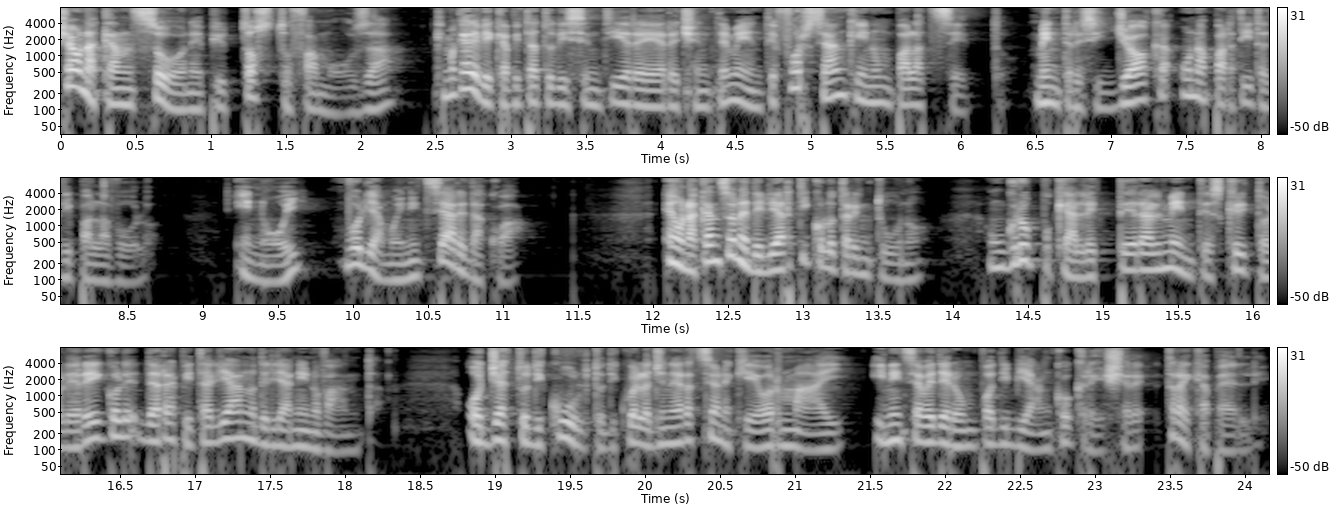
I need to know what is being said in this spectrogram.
C'è una canzone piuttosto famosa che magari vi è capitato di sentire recentemente, forse anche in un palazzetto, mentre si gioca una partita di pallavolo. E noi vogliamo iniziare da qua. È una canzone degli Articolo 31, un gruppo che ha letteralmente scritto le regole del rap italiano degli anni 90, oggetto di culto di quella generazione che ormai inizia a vedere un po' di bianco crescere tra i capelli.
